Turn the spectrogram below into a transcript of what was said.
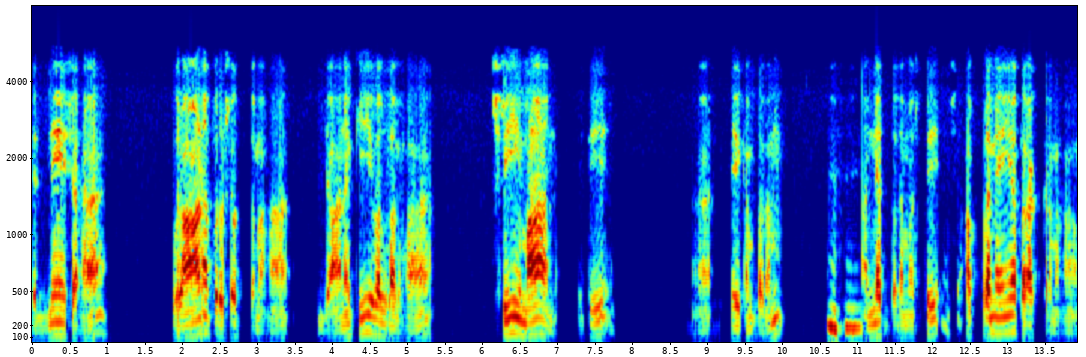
यज्ञेशः पुराणपुरुषोत्तमः जानकीवल्लभः श्रीमान् इति एकं पदम्। Mhm. अन्यत् पदमस्ति अप्रमेयपराक्रमः।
